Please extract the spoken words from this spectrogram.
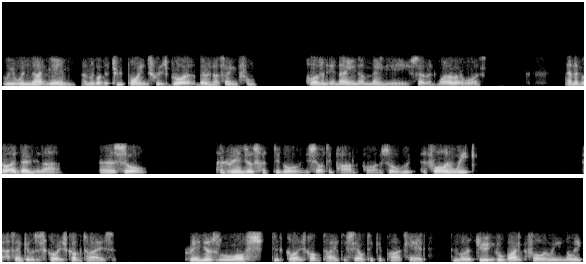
we win that game and we got the two points, which brought it down, I think, from 11 to 9 or 97, whatever it was. And it brought it down to that. Uh, so, Rangers had to go to Celtic Park. So the following week, I think it was the Scottish Cup ties, Rangers lost the Scottish Cup tie to Celtic at Parkhead and were due to go back the following week in the league.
